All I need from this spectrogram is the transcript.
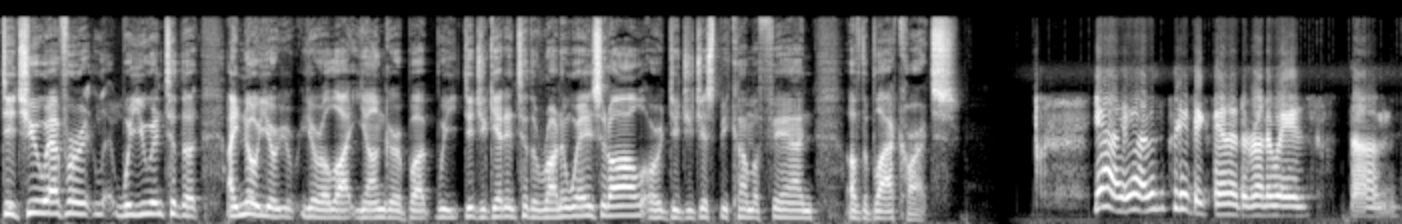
Did you ever? Were you into the? I know you're you're a lot younger, but we did you get into the Runaways at all, or did you just become a fan of the Blackhearts? Yeah, yeah, I was a pretty big fan of the Runaways. Um,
